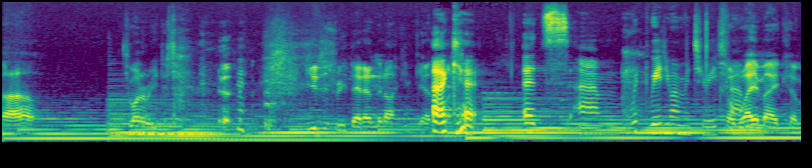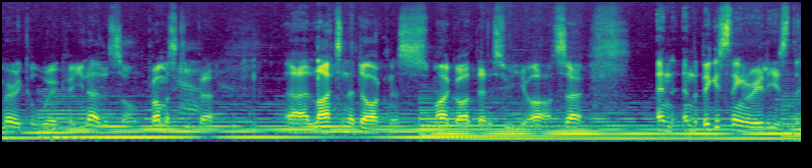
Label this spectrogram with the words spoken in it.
Um, do you want to read it? you just read that, and then I can get. Okay. It's, um, what, where do you want me to read A from? A waymaker, miracle worker. You know the song, promise Yeah. keeper, uh, light in the darkness. My God, that is who you are. So, and and the biggest thing really is the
